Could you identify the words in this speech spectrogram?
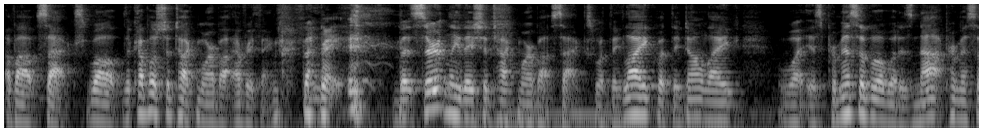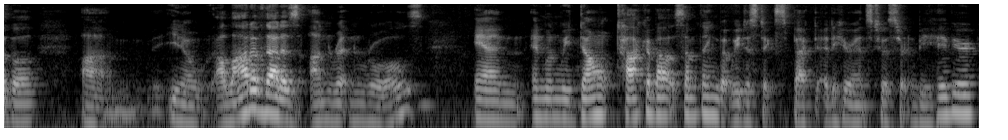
about sex. Well, the couple should talk more about everything, but, right but certainly they should talk more about sex, what they like, what they don't like, what is permissible, what is not permissible, Um, you know, a lot of that is unwritten rules. And, and when we don't talk about something, but we just expect adherence to a certain behavior,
